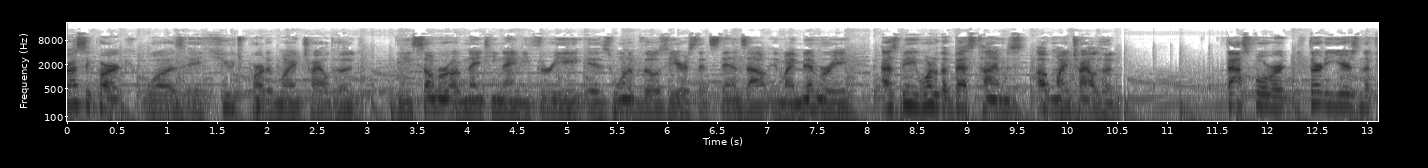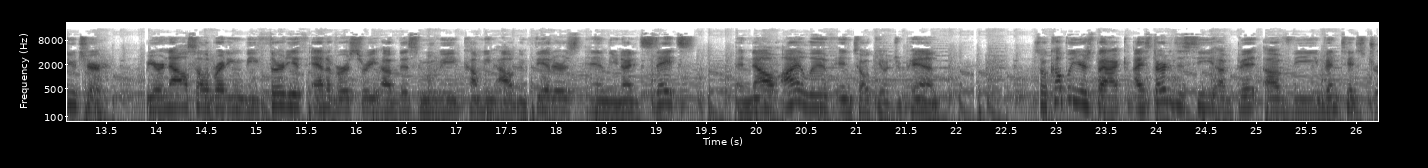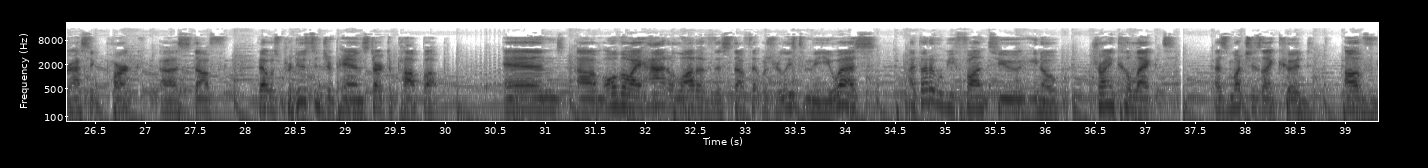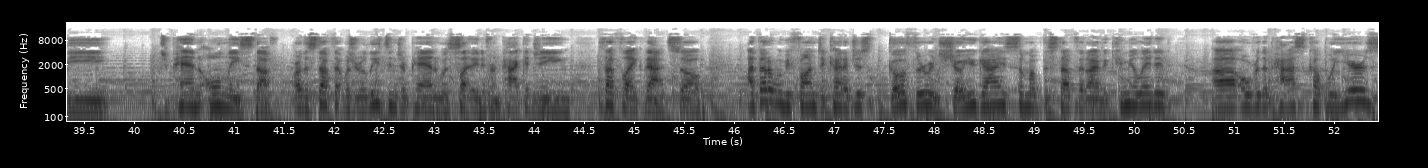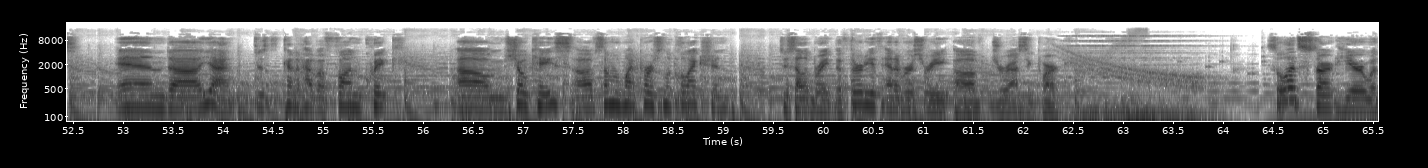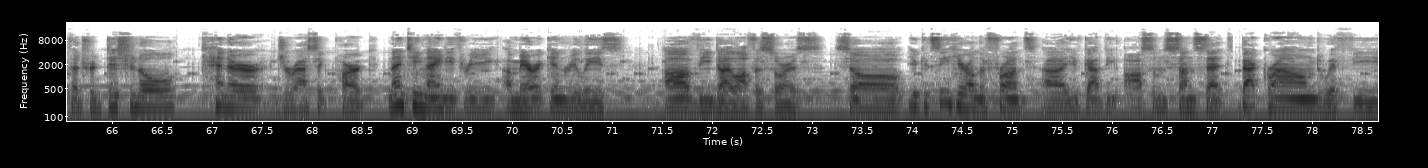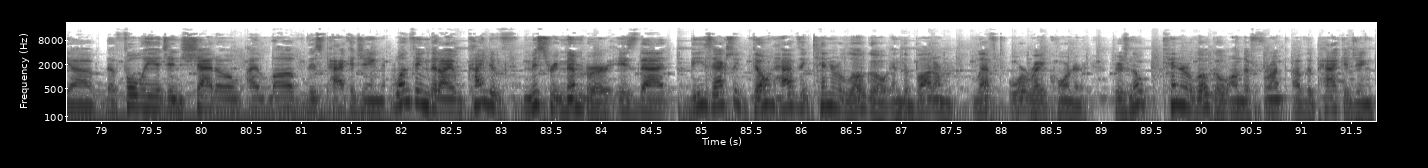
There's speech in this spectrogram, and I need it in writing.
Jurassic Park was a huge part of my childhood. The summer of 1993 is one of those years that stands out in my memory as being one of the best times of my childhood. Fast forward 30 years in the future, we are now celebrating the 30th anniversary of this movie coming out in theaters in the United States, and now I live in Tokyo, Japan. So a couple years back, I started to see a bit of the vintage Jurassic Park uh, stuff that was produced in Japan start to pop up. And um, although I had a lot of the stuff that was released in the US, I thought it would be fun to, you know, try and collect as much as I could of the Japan only stuff, or the stuff that was released in Japan with slightly different packaging, stuff like that. So I thought it would be fun to kind of just go through and show you guys some of the stuff that I've accumulated uh, over the past couple of years. And uh, yeah, just kind of have a fun, quick um, showcase of some of my personal collection to celebrate the 30th anniversary of Jurassic Park. So let's start here with a traditional Kenner Jurassic Park 1993 American release of the Dilophosaurus. So you can see here on the front, uh, you've got the awesome sunset background with the, uh, the foliage and shadow. I love this packaging. One thing that I kind of misremember is that these actually don't have the Kenner logo in the bottom left or right corner. There's no Kenner logo on the front of the packaging.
